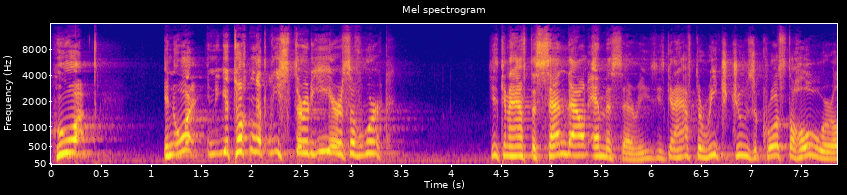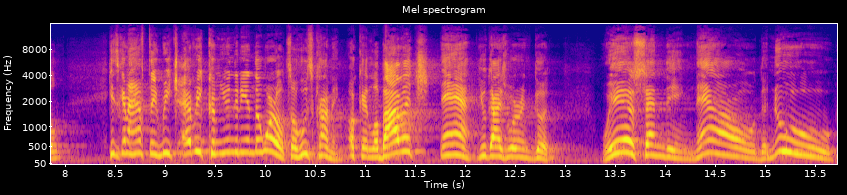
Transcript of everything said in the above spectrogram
Who are, in order, you're talking at least 30 years of work. He's going to have to send out emissaries. He's going to have to reach Jews across the whole world. He's going to have to reach every community in the world. So who's coming? Okay, Lubavitch? Nah, you guys weren't good. We're sending now the new,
